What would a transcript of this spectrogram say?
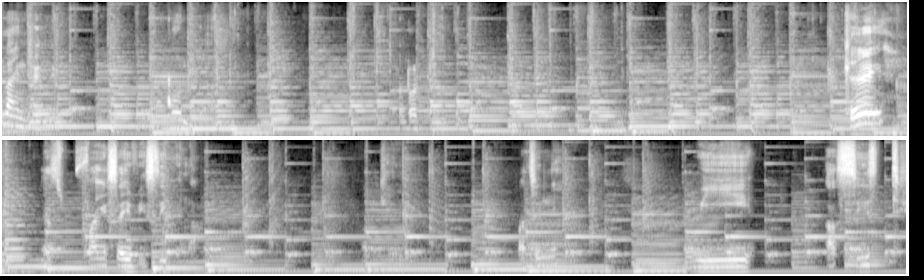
nje control okay let's fake isevisi ke la okay. Bathini we assist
